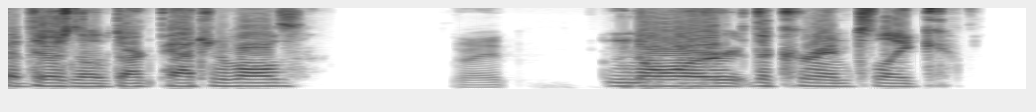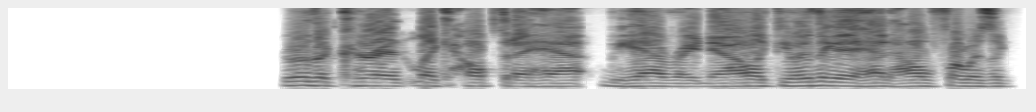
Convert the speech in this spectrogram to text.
but there's no Dark Patch involved. Right. nor the current like nor the current like help that I have we have right now. Like the only thing I had help for was like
